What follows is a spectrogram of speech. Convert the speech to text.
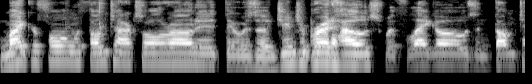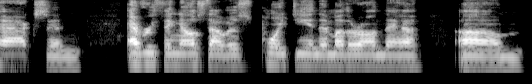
microphone with thumbtacks all around it. There was a gingerbread house with Legos and thumbtacks and everything else that was pointy and them other on there. Um,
